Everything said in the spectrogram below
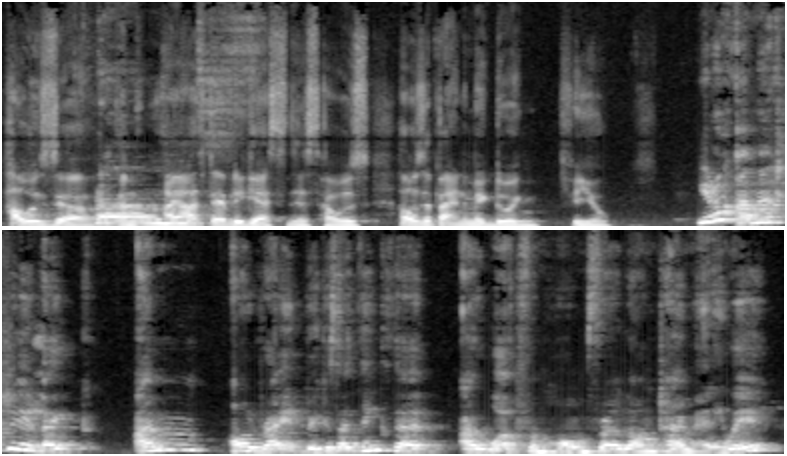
how was? Uh, Um, I asked every guest this. How was how was the pandemic doing for you? You know, I'm actually like, I'm all right because I think that I worked from home for a long time anyway.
